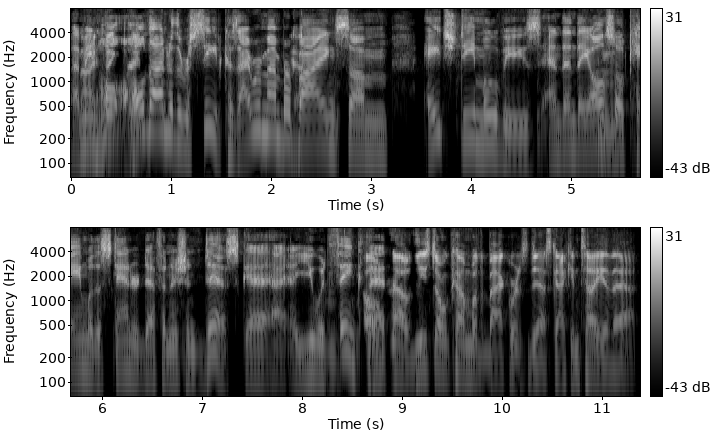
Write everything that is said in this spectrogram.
I mean, think hold, they- hold on to the receipt because I remember Yeah. buying some HD movies, and then they Mm-hmm. also came with a standard definition disc. Uh, uh, you would think Oh that, no, these don't come with a backwards disc. I can tell you that.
